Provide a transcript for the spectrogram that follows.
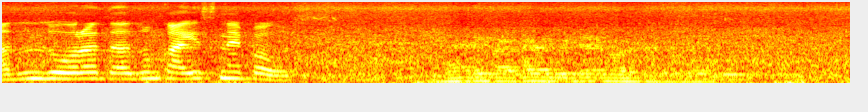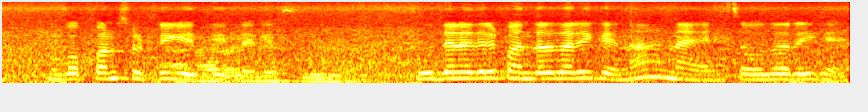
अजून जोरात अजून काहीच नाही पाऊस. पप्पा सुट्टी घेतील लगेच. उद्या नाही तरी पंधरा तारीख आहे ना? नाही चौदा तारीख आहे.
